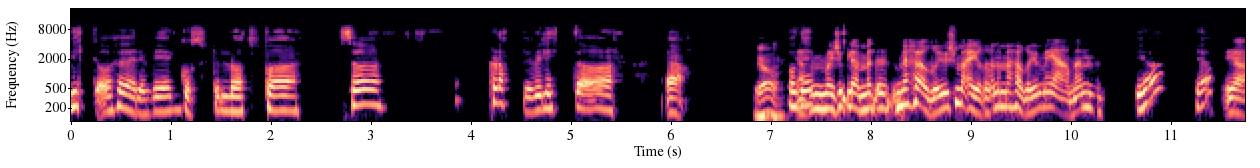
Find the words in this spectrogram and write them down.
nikker og hører vi gospel-låt på Så klapper vi litt og ja. Ja. Det... ja vi må ikke glemme det. Vi hører jo ikke med ørene, vi hører jo med hjernen. Ja, ja. ja.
